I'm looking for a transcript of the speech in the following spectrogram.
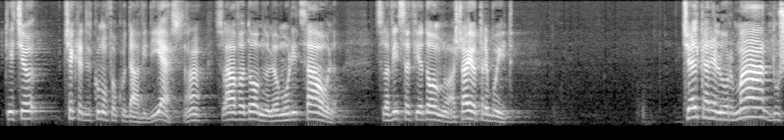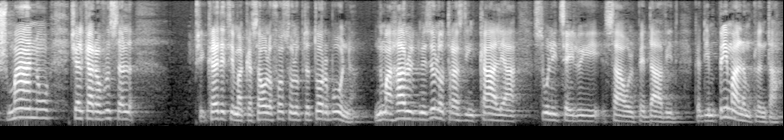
Știți ce, ce credeți? Cum a făcut David? Yes, ha? slavă Domnului, a murit Saul. Slăvit să fie Domnul, așa i-a trebuit. Cel care îl urma, dușmanul, cel care a vrut să-l... Și credeți-mă că Saul a fost un luptător bun. Numai Harul lui Dumnezeu l-a tras din calea suliței lui Saul pe David, că din prima îl împlânta.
